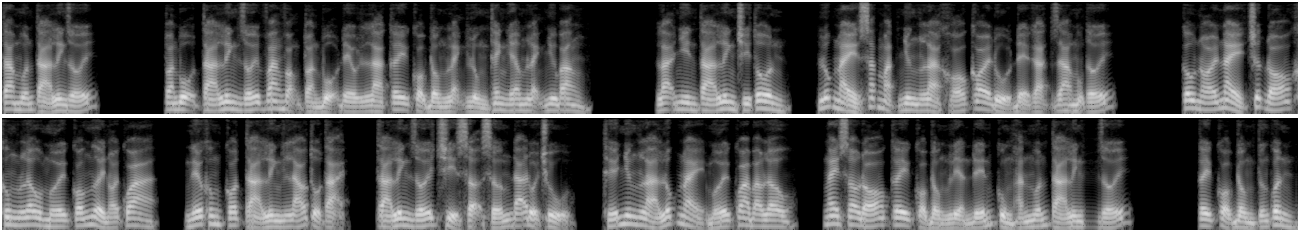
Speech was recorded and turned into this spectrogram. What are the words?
Ta muốn tà linh giới toàn bộ tà linh giới vang vọng toàn bộ đều là cây cỏ đồng lạnh lùng thanh âm lạnh như băng. Lại nhìn tà linh trí tôn, lúc này sắc mặt nhưng là khó coi đủ để gạt ra mụ tới. Câu nói này trước đó không lâu mới có người nói qua, nếu không có tà linh lão tổ tại, tà linh giới chỉ sợ sớm đã đổi chủ, thế nhưng là lúc này mới qua bao lâu, ngay sau đó cây cỏ đồng liền đến cùng hắn muốn tà linh giới. Cây cỏ đồng tướng quân,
